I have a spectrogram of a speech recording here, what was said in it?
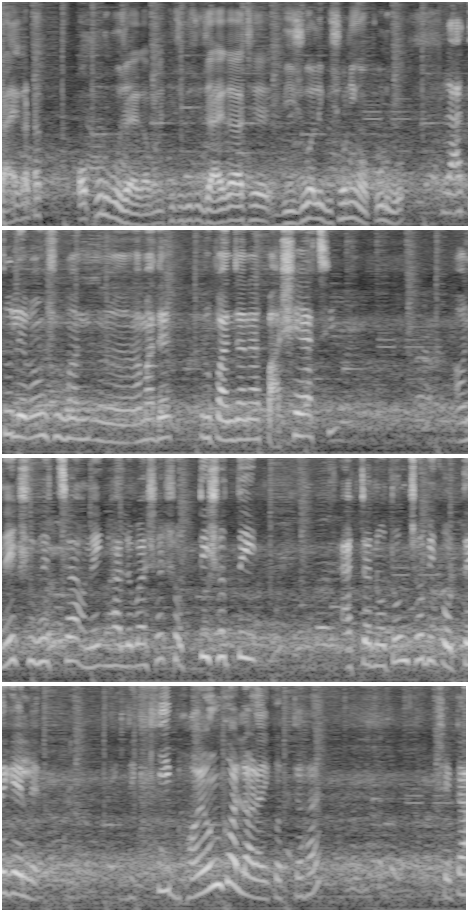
জায়গাটা অপূর্ব জায়গা মানে কিছু কিছু জায়গা আছে ভিজুয়ালি ভীষণই অপূর্ব। রাতুল এবং আহ, আমাদের রূপাঞ্জনার পাশে আছি। অনেক শুভেচ্ছা, অনেক ভালোবাসা। সত্যি সত্যি একটা নতুন ছবি করতে গেলে কী ভয়ঙ্কর লড়াই করতে হয়, সেটা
